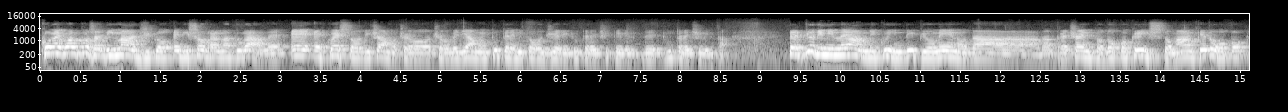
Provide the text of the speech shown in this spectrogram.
come qualcosa di magico e di sovrannaturale e, e questo diciamo ce lo, ce lo, vediamo in tutte le mitologie di tutte le, di tutte le, civiltà. Per più di mille anni, quindi più o meno da, dal 300 d.C., ma anche dopo,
